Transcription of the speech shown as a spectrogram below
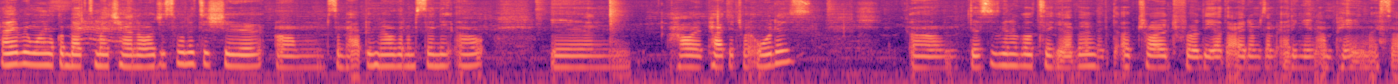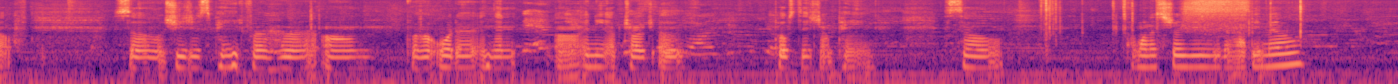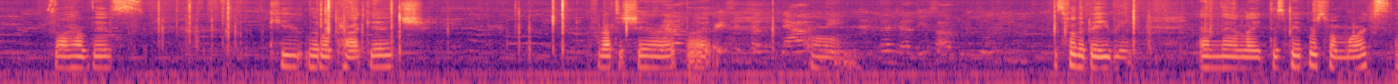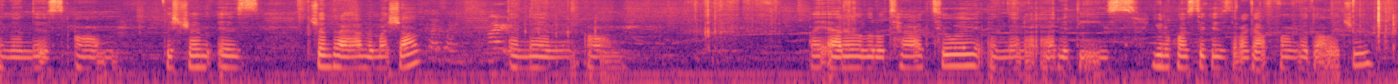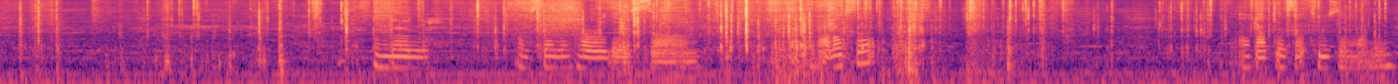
Hi everyone, welcome back to my channel. I just wanted to share um, some Happy Mail that I'm sending out and how I package my orders. Um, this is going to go together. The upcharge for the other items I'm adding in, I'm paying myself. So she just paid for her um, for her order and then uh, any upcharge of postage I'm paying. So I want to show you the Happy Mail. So I have this cute little package. Forgot to share it, but um, it's for the baby. And then like this paper is from Marks, and then this um, this trim is trim that I have in my shop. And then um, I added a little tag to it, and then I added these unicorn stickers that I got from the Dollar Tree. And then I'm sending her this um, bottle set. I got this at Tuesday morning.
